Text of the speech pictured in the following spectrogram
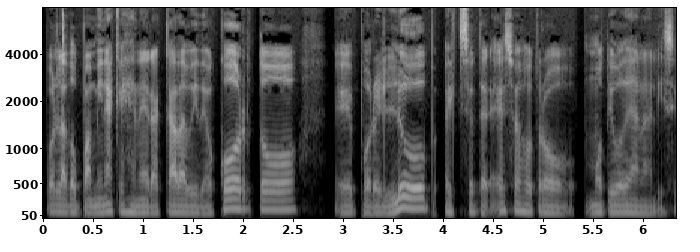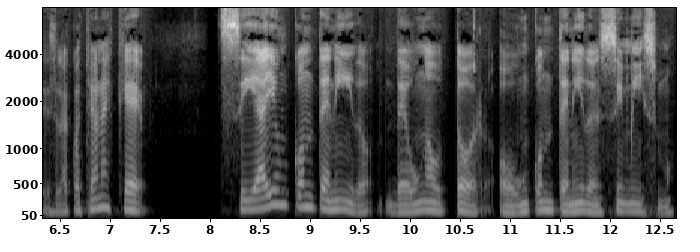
por la dopamina que genera cada video corto, eh, por el loop, etc. Eso es otro motivo de análisis. La cuestión es que si hay un contenido de un autor o un contenido en sí mismo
